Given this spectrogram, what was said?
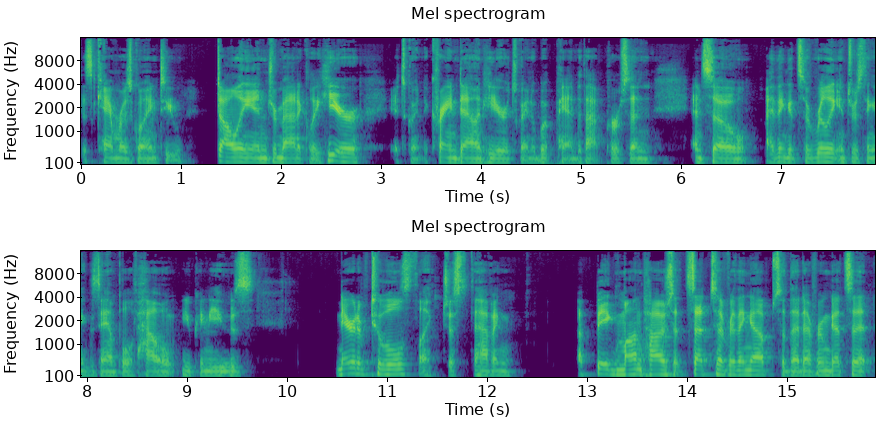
this camera is going to dolly in dramatically here. It's going to crane down here. It's going to whip pan to that person. And so I think it's a really interesting example of how you can use narrative tools like just having a big montage that sets everything up so that everyone gets it,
